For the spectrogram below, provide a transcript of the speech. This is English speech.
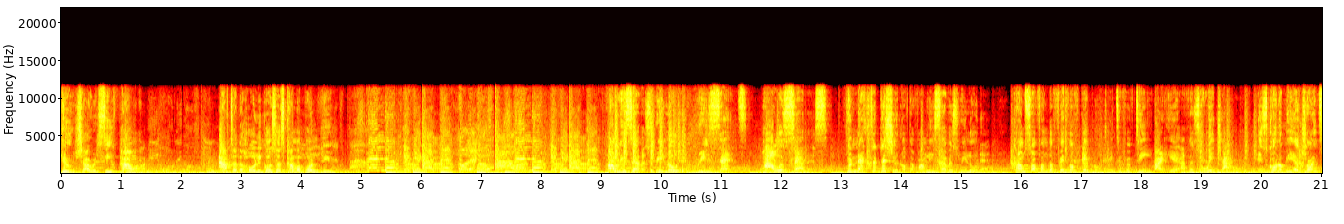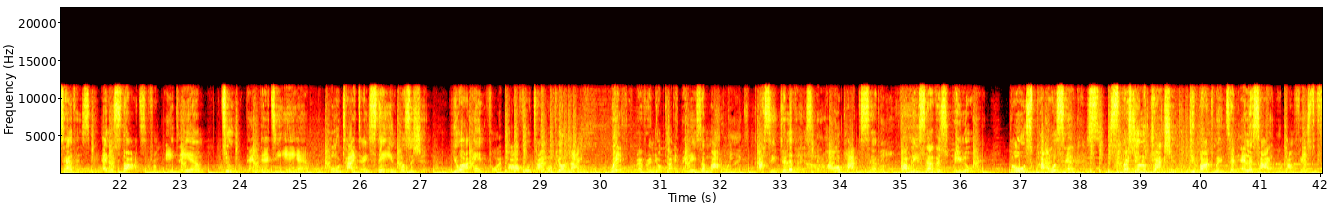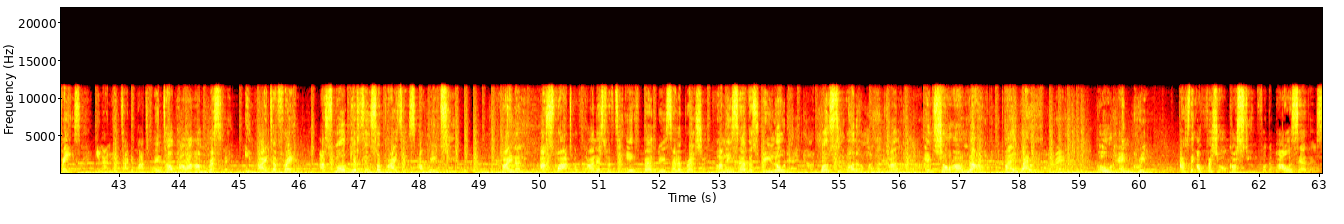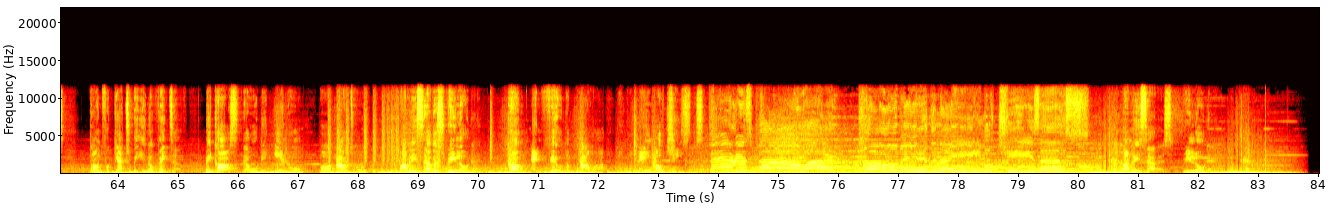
you shall receive power after the Holy Ghost has come upon you. Family Service Reloaded presents Power Service. The next edition of the Family Service Reloaded comes off on the 5th of April 2015 right here at the Zoe Chapel. It's gonna be a joint service and it starts from 8 a.m. to 10.30 a.m. Hold tight and stay in position. You are in for a powerful time of your life with Reverend Dr. Ebenezer Markwei as he delivers a power packed sermon. Family Service Reloaded. Ghost Power Service. Special attraction. Departments and LSI will come face to face in an interdepartmental power arm wrestling. Invite a friend. A small gifts and surprises await you. Finally, as part of Ghana's 58th birthday celebration, Family Service Reloaded wants to honor Mother Ghana and show our love by wearing red, gold, and green as the official costume for the power service. Don't forget to be innovative because there will be Ino or Auto Family Service Reloaded. Come and feel the power in the name of Jesus. There is power oh, in the name of Jesus. Family Service Reloaded.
